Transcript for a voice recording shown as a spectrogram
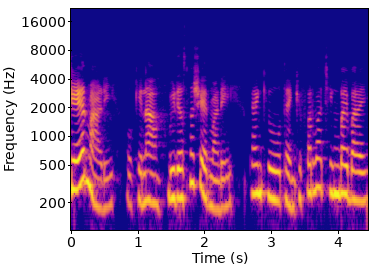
ಶೇರ್ ಮಾಡಿ ಓಕೆನಾ ವೀಡಿಯೋಸ್ನ ಶೇರ್ ಮಾಡಿ. Thank you thank you for watching bye bye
